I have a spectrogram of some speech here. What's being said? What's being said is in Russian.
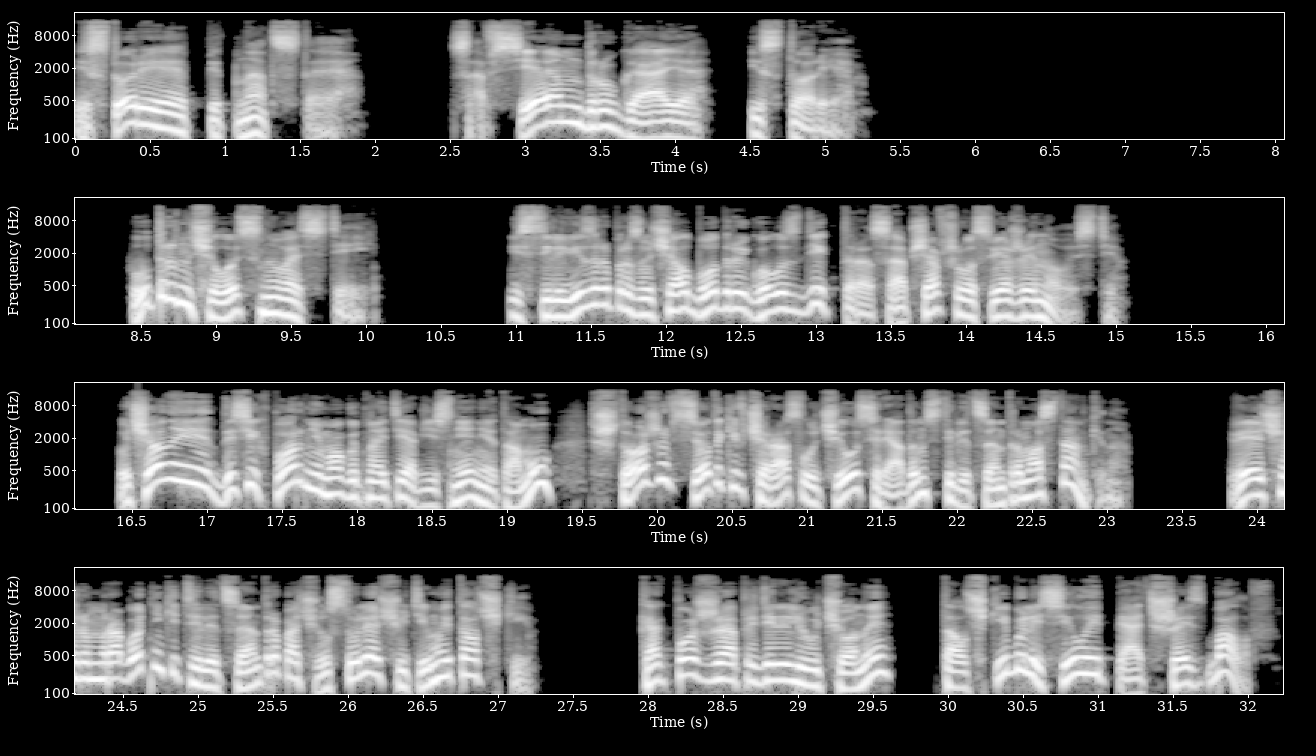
История пятнадцатая. Совсем другая история. Утро началось с новостей. Из телевизора прозвучал бодрый голос диктора, сообщавшего свежие новости. Ученые до сих пор не могут найти объяснение тому, что же все-таки вчера случилось рядом с телецентром Останкино. Вечером работники телецентра почувствовали ощутимые толчки. Как позже определили ученые, толчки были силой 5-6 баллов.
